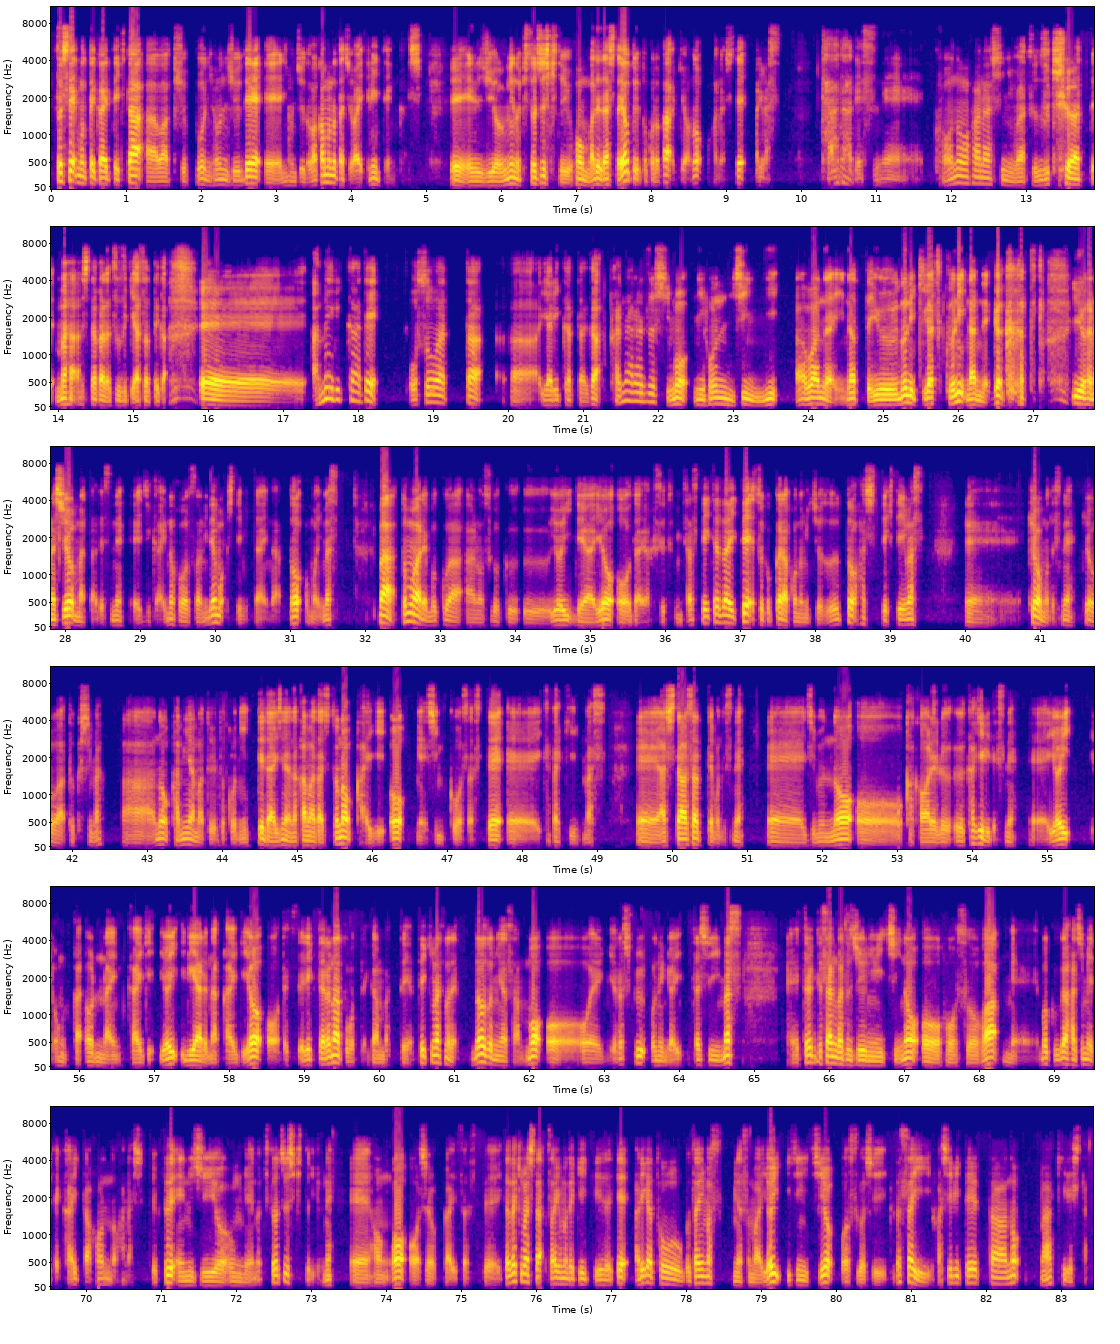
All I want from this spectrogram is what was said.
そして持って帰ってきたワークショップを日本中で、えー、日本中の若者たちを相手に展開し、えー、NGO 運営の基礎知識という本まで出したよというところが今日のお話であります。ただですね、この話には続きがあって、まあ明日から続き、明後日か、えー、アメリカで教わったやり方が必ずしも日本人に合わないなっていうのに気がつくのに何年かかかったという話をまたですね、次回の放送にでもしてみたいなと思います。まあ、ともあれ僕は、あの、すごく良い出会いを大学生にさせていただいて、そこからこの道をずっと走ってきています。えー、今日もですね、今日は徳島の神山というところに行って大事な仲間たちとの会議を進行させて、え、いただきます。えー、明日、明後日もですね、えー、自分の関われる限りですね、えー、良いオンライン会議、良いリアルな会議をお手伝いできたらなと思って頑張ってやっていきますので、どうぞ皆さんも応援よろしくお願いいたします。え、というわけで3月12日の放送は、えー、僕が初めて書いた本の話ということで NGO 運営の基礎知識というね、えー、本を紹介させていただきました。最後まで聞いていただいてありがとうございます。皆様良い一日をお過ごしください。ファシリテーターのマーキーでした。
